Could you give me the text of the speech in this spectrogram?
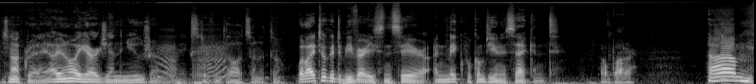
It's not great. I know I heard you on the news round. Makes different thoughts on it though. Well, I took it to be very sincere, and Mick will come to you in a second. Don't bother. Um,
